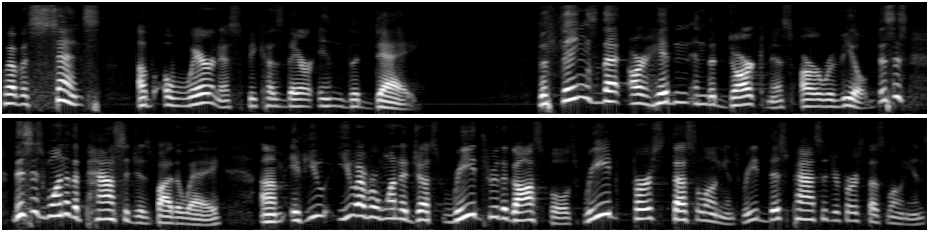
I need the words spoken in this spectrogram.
who have a sense of awareness because they're in the day. The things that are hidden in the darkness are revealed. This is, this is one of the passages, by the way. Um, if you, you ever want to just read through the Gospels, read First Thessalonians, read this passage of First Thessalonians,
